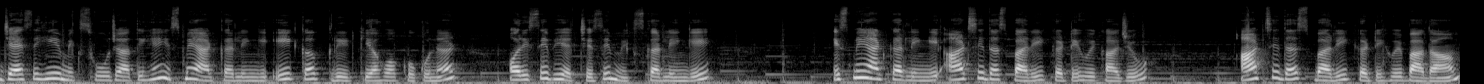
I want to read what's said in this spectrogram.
जैसे ही ये मिक्स हो जाते हैं, इसमें ऐड कर लेंगे एक कप ग्रेट किया हुआ कोकोनट। और इसे भी अच्छे से मिक्स कर लेंगे। इसमें ऐड कर लेंगे 8 से 10 बारीक कटे हुए काजू 8 से 10 बारीक कटे हुए बादाम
